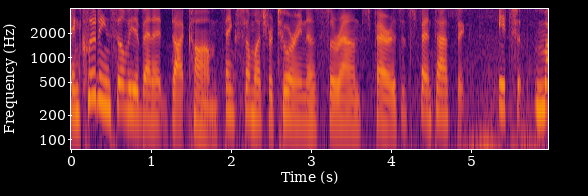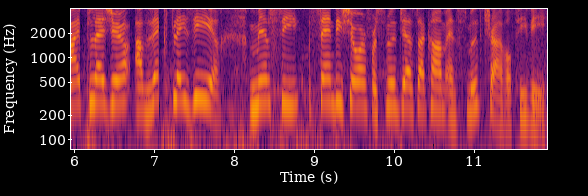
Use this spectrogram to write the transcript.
including sylviabennett.com. Thanks so much for touring us around Paris. It's fantastic. It's my pleasure, avec plaisir. Merci. Sandy Shore for smoothjazz.com and Smooth Travel TV.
